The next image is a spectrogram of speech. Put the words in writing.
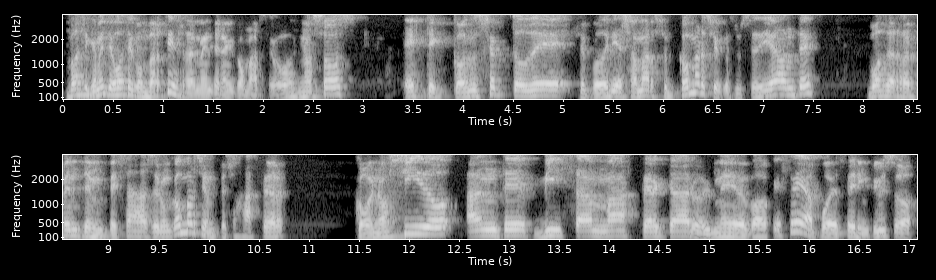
básicamente vos te convertís realmente en el comercio. Vos no sos este concepto de, se podría llamar subcomercio que sucedía antes, vos de repente empezás a hacer un comercio, empezás a ser conocido ante Visa, Mastercard o el medio de pago que sea, puede ser incluso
